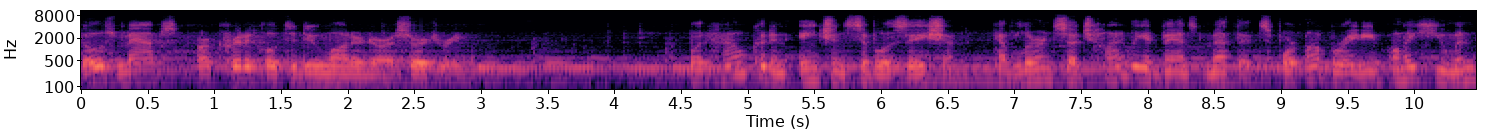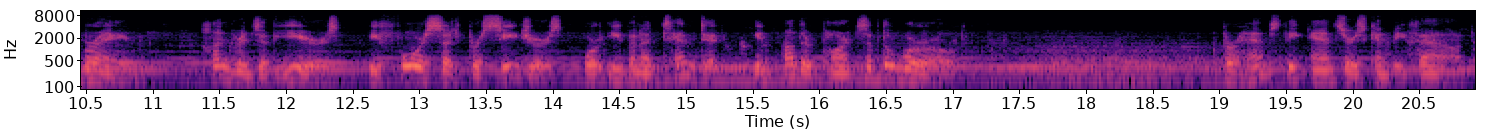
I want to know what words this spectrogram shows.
Those maps are critical to do modern neurosurgery. But how could an ancient civilization have learned such highly advanced methods for operating on a human brain hundreds of years before such procedures were even attempted in other parts of the world? Perhaps the answers can be found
